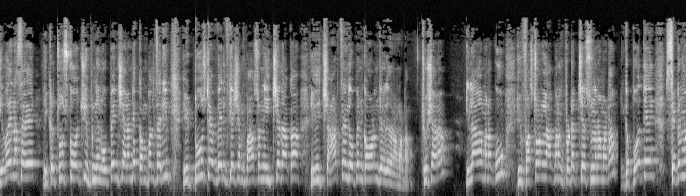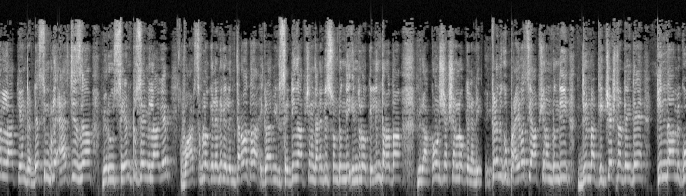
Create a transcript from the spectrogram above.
ఎవరైనా సరే ఇక్కడ చూసుకోవచ్చు ఇప్పుడు నేను ఓపెన్ చేయాలంటే కంపల్సరీ ఈ టూ స్టెప్ వెరిఫికేషన్ పాస్వర్డ్ని ఇచ్చేదాకా ఇది చార్ట్స్ అనేది ఓపెన్ కావడం జరగదు అనమాట చూశారా? ఇలా మనకు ఈ ఫస్ట్ వన్ లాక్ మనకు ప్రొటెక్ట్ చేస్తుంది అనమాట ఇకపోతే సెకండ్ వన్ లాక్ ఏంటంటే సింపుల్ యాజ్ ఇట్గా మీరు సేమ్ టు సేమ్ ఇలాగే వాట్సాప్లోకి వెళ్ళండి. వెళ్ళిన తర్వాత ఇక్కడ మీకు సెట్టింగ్ ఆప్షన్ కనిపిస్తుంటుంది. ఇందులోకి వెళ్ళిన తర్వాత మీరు అకౌంట్ సెక్షన్లోకి వెళ్ళండి. ఇక్కడ మీకు ప్రైవసీ ఆప్షన్ ఉంటుంది. దీన్ని క్లిక్ చేసినట్లయితే కింద మీకు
